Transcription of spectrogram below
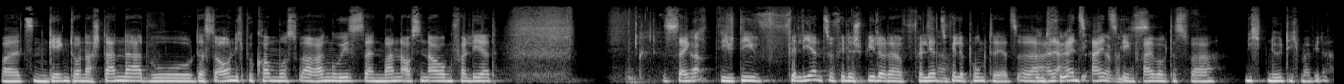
Weil jetzt ein Gegentor nach Standard, wo das du auch nicht bekommen musst, wo Aranguis seinen Mann aus den Augen verliert. Das ist eigentlich, ja. die, die verlieren zu viele Spiele oder verlieren ja. zu viele Punkte jetzt. 1-1 gegen Freiburg, das war nicht nötig mal wieder.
